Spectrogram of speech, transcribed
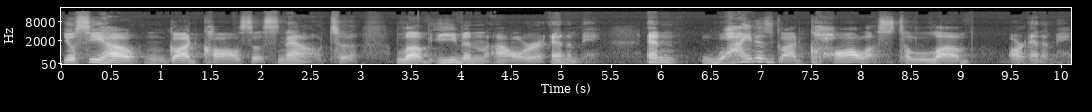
You'll see how God calls us now to love even our enemy. And why does God call us to love our enemy?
